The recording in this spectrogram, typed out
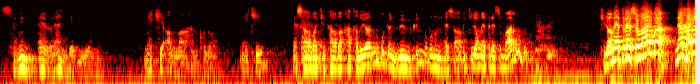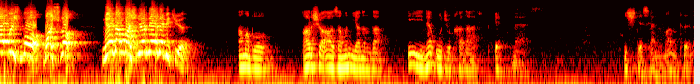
senin evren dediğin ne ki Allah'ın kulu ne ki hesaba kitaba katılıyor mu bugün mümkün mü bunun hesabı kilometresi var mı bugün kilometresi var mı? Ne kadarmış bu boşluk? Nereden başlıyor nerede bitiyor? Ama bu arş-ı azamın yanında iğne ucu kadar etmez işte sen mantığını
